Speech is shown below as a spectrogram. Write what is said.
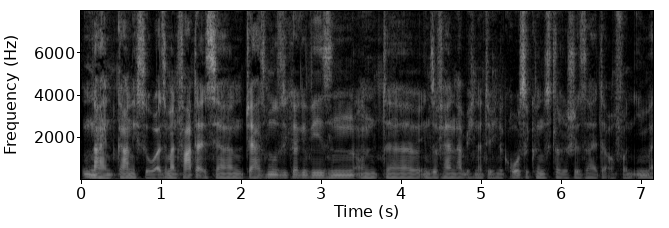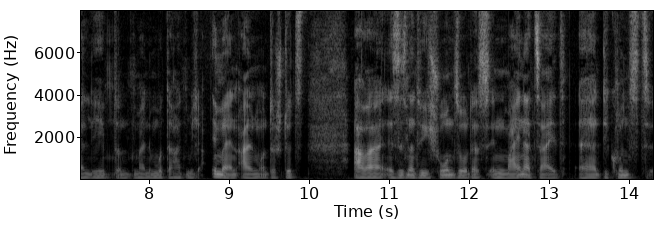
Nein, gar nicht so. Also mein Vater ist ja ein Jazzmusiker gewesen und äh, insofern habe ich natürlich eine große künstlerische Seite auch von ihm erlebt und meine Mutter hat mich immer in allem unterstützt. Aber es ist natürlich schon so, dass in meiner Zeit äh, die Kunst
